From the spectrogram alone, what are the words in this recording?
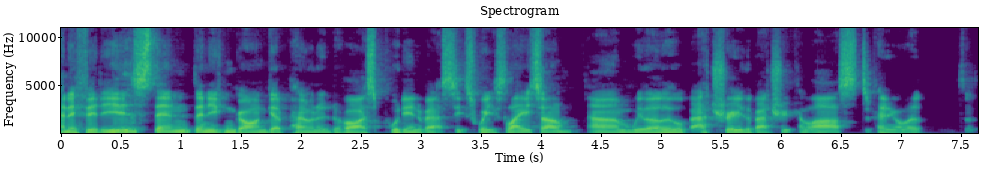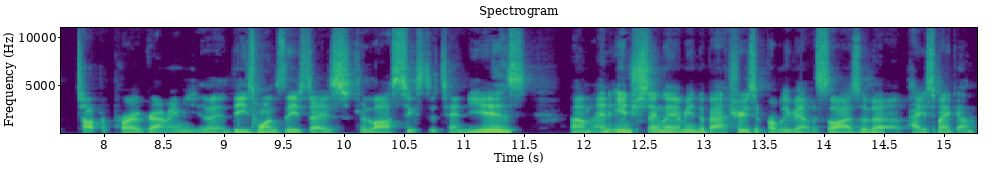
And if it is, then then you can go and get a permanent device put in about six weeks later um, with a little battery. The battery can last, depending on the, the type of programming. You know, these ones these days can last six to ten years. Um, and interestingly, I mean, the batteries are probably about the size of a pacemaker,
